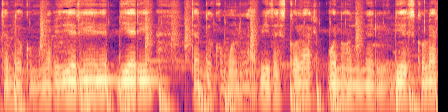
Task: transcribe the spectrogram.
tanto como la vida diaria, diaria tanto como en la vida escolar, bueno, en el día escolar.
